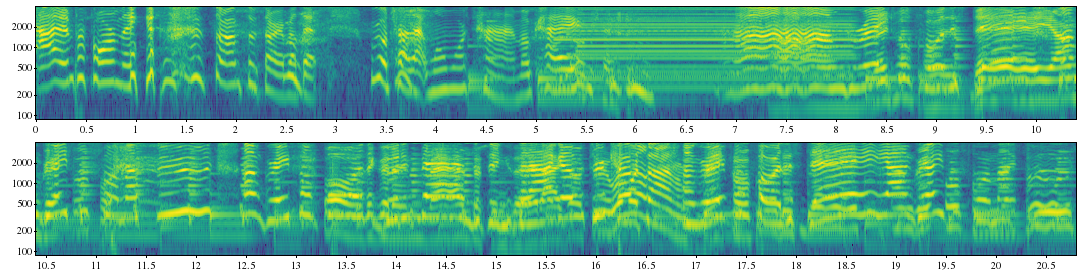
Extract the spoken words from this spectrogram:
I am performing. so I'm so sorry about that. We're gonna try that one more time, okay? I'm grateful for this day. I'm grateful for my food. I'm grateful for the good and bad, the things that I go through. One more time. I'm grateful for this day. I'm grateful for my food.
